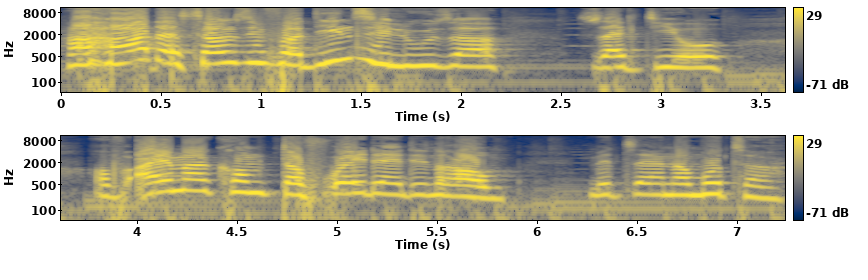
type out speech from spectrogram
Haha, das haben sie verdient, sie Loser, sagt Jo. Auf einmal kommt Darth Vader in den Raum mit seiner Mutter.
